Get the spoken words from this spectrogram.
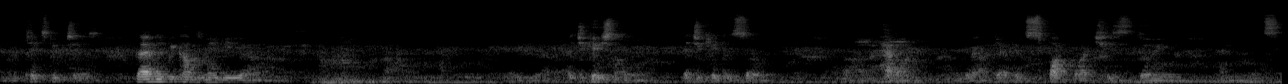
you know, takes pictures. Then it becomes maybe uh, uh, maybe uh, educational educator sort of uh, hat on, where I can, spot what she's doing, it's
